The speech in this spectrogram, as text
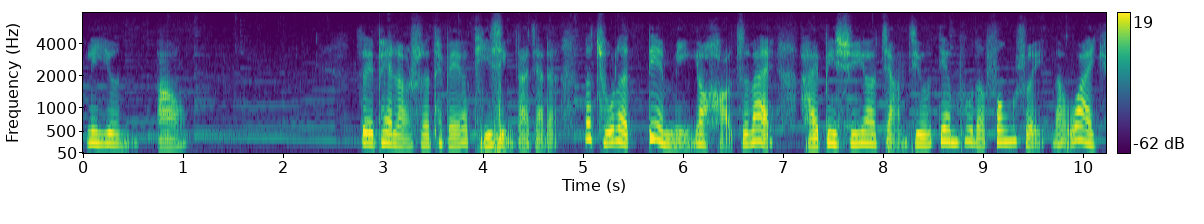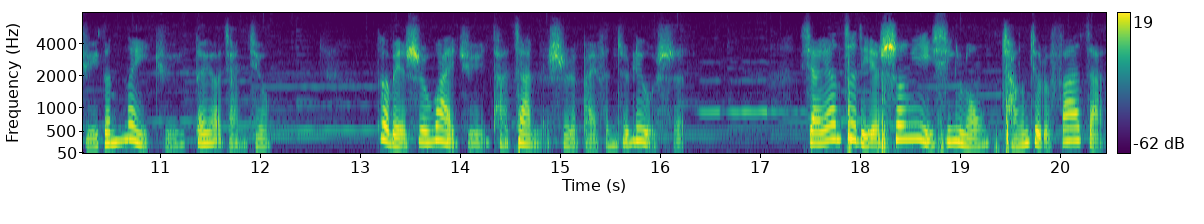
利润薄。这一佩老师特别要提醒大家的，那除了店名要好之外，还必须要讲究店铺的风水，那外局跟内局都要讲究，特别是外局，它占的是百分之六十。想让自己的生意兴隆、长久的发展，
